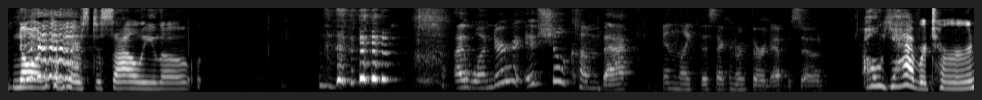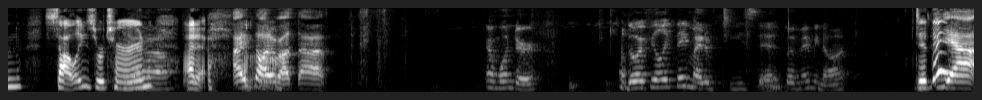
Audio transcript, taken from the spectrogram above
no one compares to Sallie though. I wonder if she'll come back in like the second or third episode. Oh yeah, return. Sallie's return. Yeah. I, don't- I don't thought know. about that. I wonder. Although I feel like they might have teased it, but maybe not. Did they? Yeah,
